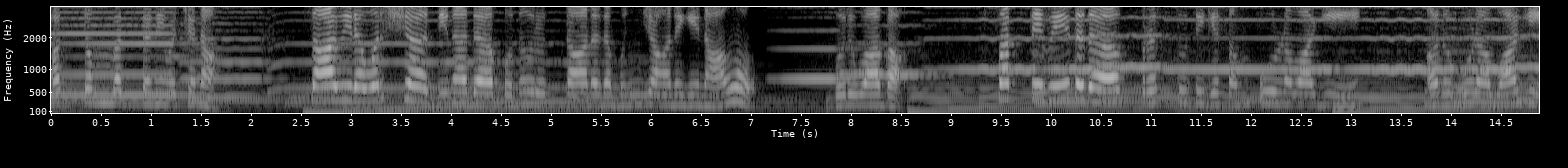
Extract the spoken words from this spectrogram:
ಹತ್ತೊಂಬತ್ತನೇ ವಚನ. ಸಾವಿರ ವರ್ಷ ದಿನದ ಪುನರುತ್ಥಾನದ ಮುಂಜಾನೆಗೆ ನಾವು ಬರುವಾಗ ಸತ್ಯವೇದದ ಪ್ರಸ್ತುತಿಗೆ ಸಂಪೂರ್ಣವಾಗಿ ಅನುಗುಣವಾಗಿ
